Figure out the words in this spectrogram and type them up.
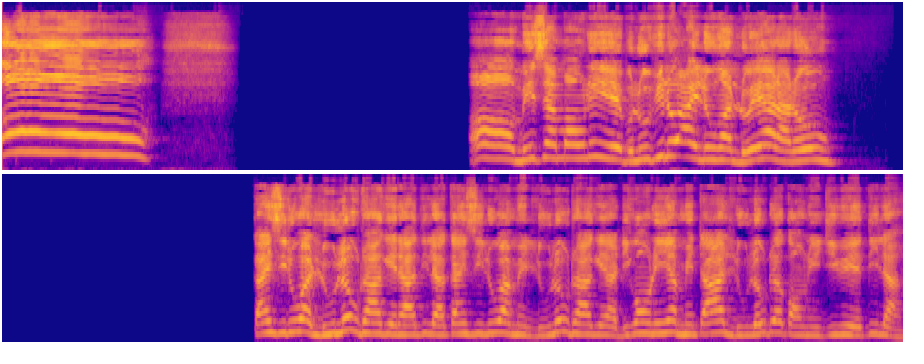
အိုးအော်မေဆာမောင်လေးရေဘလို့ဖြစ်လို့အဲ့လုံးကလွဲရတာတော့ ကိုင်စီတို့ကလူလောက်ထားခဲ့တာတိလားကိုင်စီတို့ကမင်းလူလောက်ထားခဲ့တာဒီကောင်တွေကမင်းတအားလူလောက်တဲ့ကောင်တွေကြီးပဲတိလား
